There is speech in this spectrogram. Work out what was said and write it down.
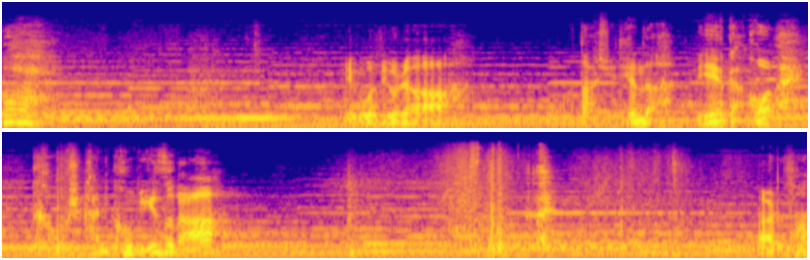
哇，别给我丢人啊！我大雪天的连夜赶过来，可不是看你哭鼻子的啊！耳发，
